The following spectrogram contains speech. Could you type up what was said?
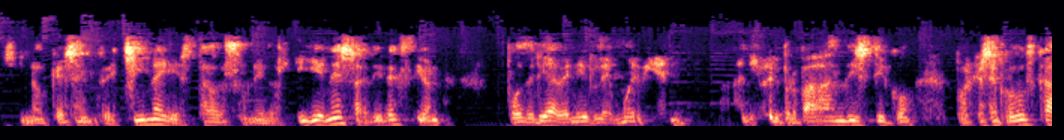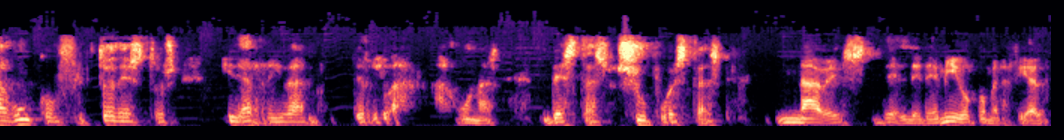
sino que es entre China y Estados Unidos. Y en esa dirección podría venirle muy bien a nivel propagandístico, porque se produzca algún conflicto de estos y derribar, derribar algunas de estas supuestas naves del enemigo comercial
